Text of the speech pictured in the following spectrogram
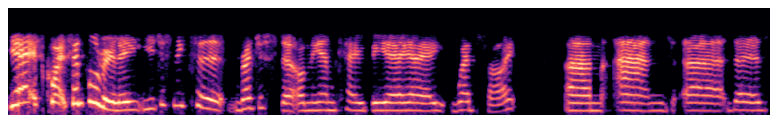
Yeah, it's quite simple, really. You just need to register on the MKBAA website, um, and uh, there's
